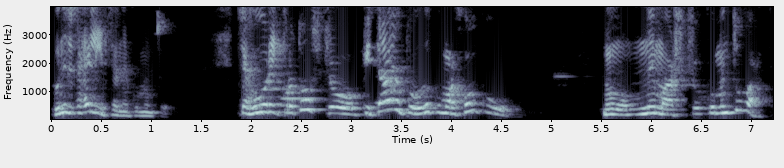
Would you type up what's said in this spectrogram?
Вони взагалі це не коментують. Це говорить про те, що Китаю по великому рахунку ну, нема що коментувати,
